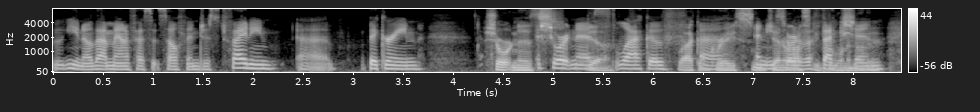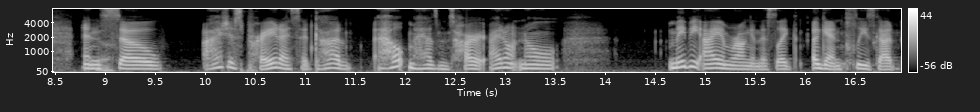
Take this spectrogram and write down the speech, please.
you know, that manifests itself in just fighting, uh, bickering, Shortness. shortness, Yeah. lack of Lack of uh, grace and any sort of generosity for one affection. And Yeah. so I just prayed. I said, God, help my husband's heart. I don't know. Maybe I am wrong in this. Like, again, please, God,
